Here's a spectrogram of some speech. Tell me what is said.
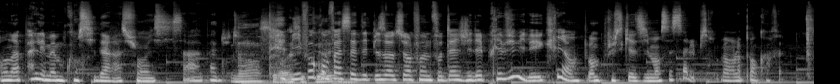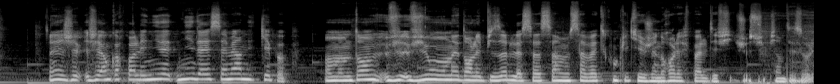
on n'a pas les mêmes considérations ici, ça va pas du tout. Non, c'est vrai. Mais il faut qu'on fasse cet épisode sur le phone footage, il est prévu, il est écrit en en plus quasiment, c'est ça le pire, mais on l'a pas encore fait. Ouais, J'ai encore parlé ni, ni d'ASMR ni de K-pop. En même temps, vu, vu où on est dans l'épisode, là, ça, ça, ça va être compliqué. Je ne relève pas le défi, je suis bien désolé.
